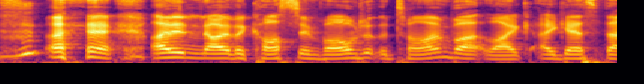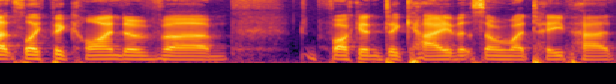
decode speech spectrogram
I didn't know the costs involved at the time, but like I guess that's like the kind of um, fucking decay that some of my teeth had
